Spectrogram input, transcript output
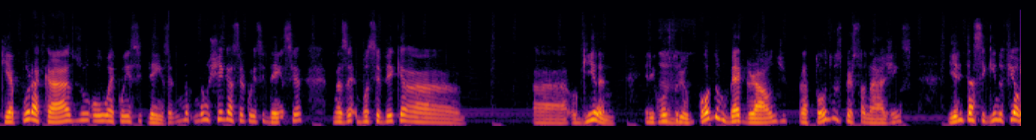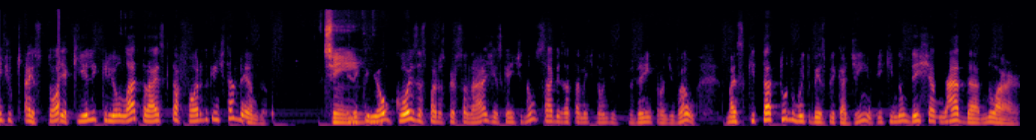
que é por acaso ou é coincidência. Não, não chega a ser coincidência, mas é, você vê que a, a, o Gillan ele construiu uhum. todo um background para todos os personagens e ele está seguindo fielmente a história que ele criou lá atrás, que está fora do que a gente está vendo. Sim. Ele criou coisas para os personagens que a gente não sabe exatamente de onde vem, para onde vão, mas que está tudo muito bem explicadinho e que não deixa nada no ar.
